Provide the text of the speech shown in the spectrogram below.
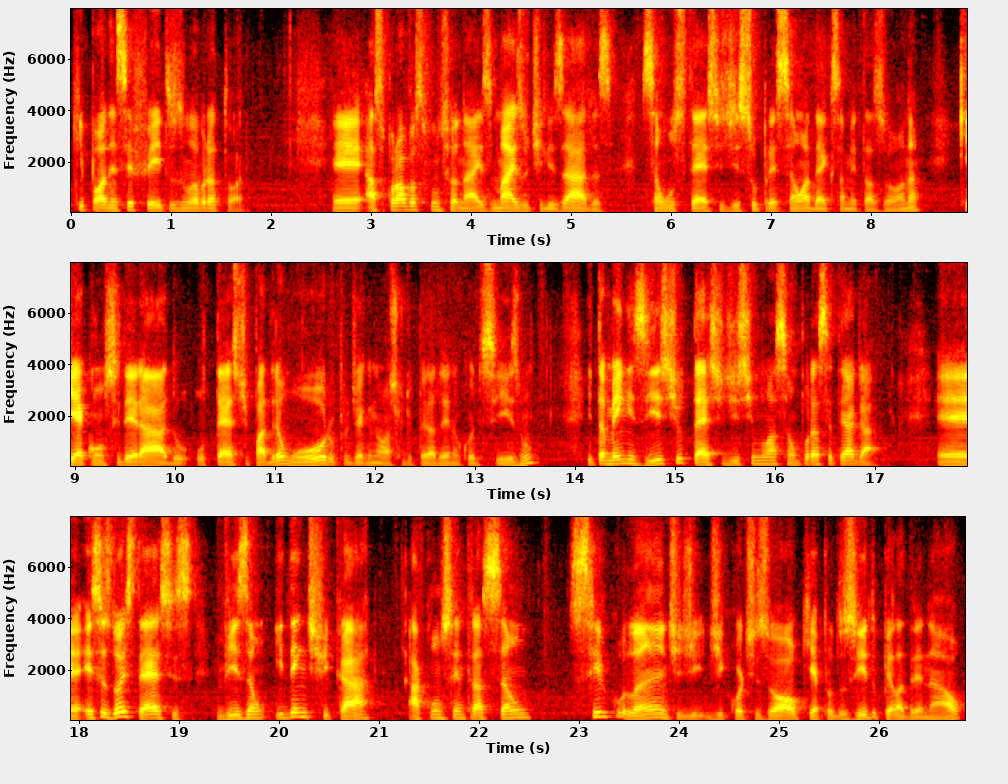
que podem ser feitos no laboratório. É, as provas funcionais mais utilizadas são os testes de supressão à dexametasona, que é considerado o teste padrão ouro para o diagnóstico de hiperadrenocorticismo, e também existe o teste de estimulação por ACTH. É, esses dois testes visam identificar a concentração circulante de, de cortisol que é produzido pela adrenal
